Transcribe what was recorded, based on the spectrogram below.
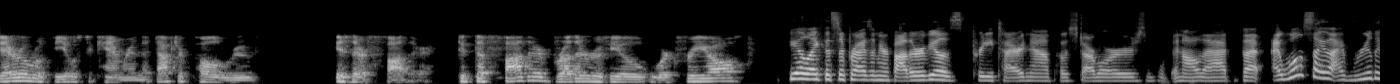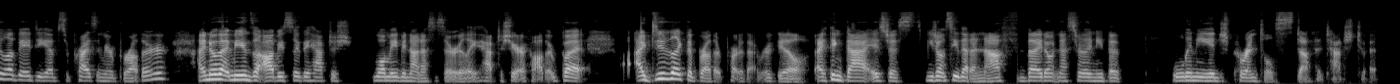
Daryl reveals to Cameron that Dr. Paul Ruth is their father. Did the father brother reveal work for y'all? Feel like the surprise I'm your father reveal is pretty tired now post Star Wars and all that. But I will say that I really love the idea of surprising your brother. I know that means that obviously they have to, sh- well, maybe not necessarily have to share a father, but I did like the brother part of that reveal. I think that is just, you don't see that enough, but I don't necessarily need the lineage parental stuff attached to it.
